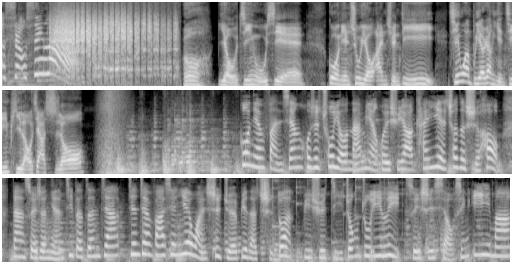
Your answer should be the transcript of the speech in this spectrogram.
了，小心啦！哦，有惊无险，过年出游安全第一，千万不要让眼睛疲劳驾驶哦。年返乡或是出游，难免会需要开夜车的时候。但随着年纪的增加，渐渐发现夜晚视觉变得迟钝，必须集中注意力，随时小心翼翼吗？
